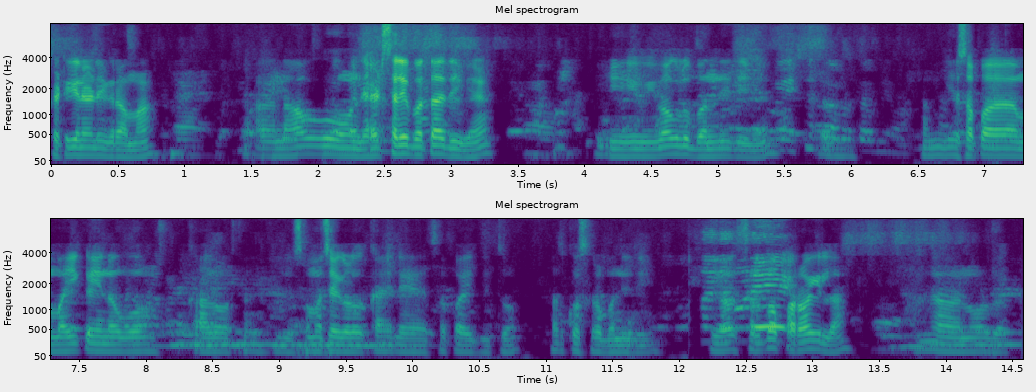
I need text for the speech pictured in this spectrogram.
ಕಟ್ಟಿಗೆನಹಳ್ಳಿ ಗ್ರಾಮ. ನಾವು ಒಂದು ಎರಡು ಸಲ ಬರ್ತಾ ಇದ್ದೀವಿ. ಇವಾಗಲೂ ಬಂದಿದ್ದೀವಿ. ನಮಗೆ ಸ್ವಲ್ಪ ಮೈ ಕೈ ನೋವು, ಕಾಲು ಸಮಸ್ಯೆಗಳು ಕಾಯಿಲೆ ಸ್ವಲ್ಪ ಇದ್ದಿತ್ತು. ಅದಕ್ಕೋಸ್ಕರ ಬಂದಿದ್ದೀವಿ. ಇವಾಗ ಸ್ವಲ್ಪ ಪರವಾಗಿಲ್ಲ. ನೋಡಬೇಕು.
